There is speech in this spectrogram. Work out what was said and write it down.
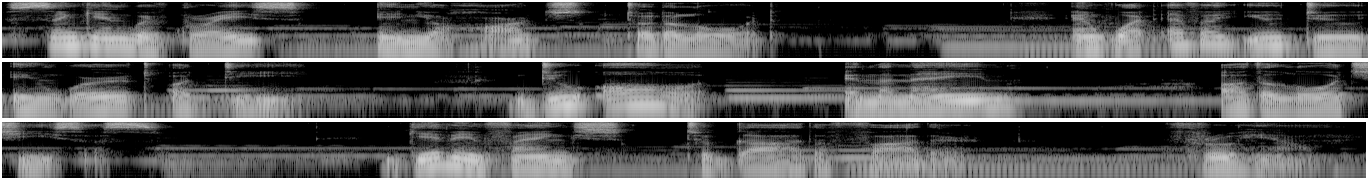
singing with grace in your hearts to the Lord. And whatever you do in word or deed, do all in the name of the Lord Jesus, giving thanks to God the Father through him.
